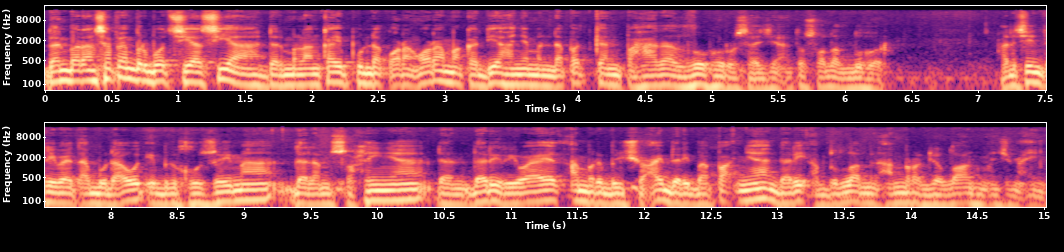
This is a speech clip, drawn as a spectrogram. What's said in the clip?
Dan barang siapa yang berbuat sia-sia dan melangkai pundak orang-orang maka dia hanya mendapatkan pahala zuhur saja atau sholat zuhur. Hadis ini riwayat Abu Daud Ibnu Khuzaimah dalam sahihnya dan dari riwayat Amr bin Shu'aib dari bapaknya dari Abdullah bin Amr radhiyallahu anhu ajma'in.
